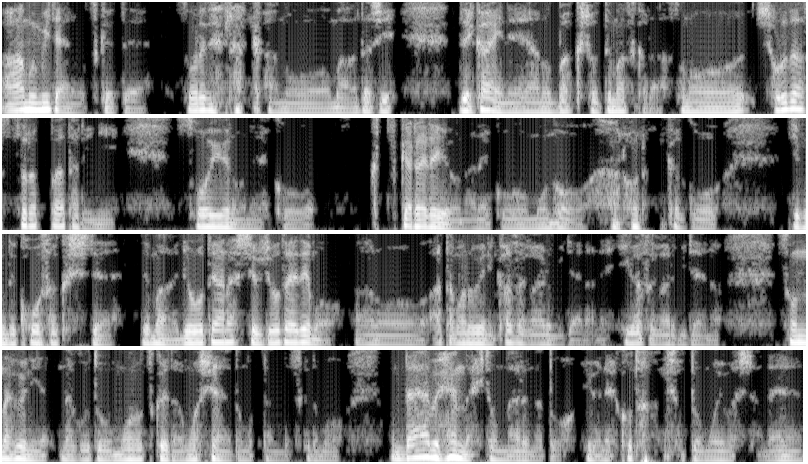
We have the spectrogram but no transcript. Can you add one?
アームみたいのをつけて、それでなんかあの、まあ私、でかいね、あのバッグ背負ってますから、その、ショルダーストラップあたりに、そういうのをね、こう、くっつけられるようなね、こう、ものを、あの、なんかこう、自分で工作して、で、まあ、両手離してる状態でも、あの、頭の上に傘があるみたいなね、日傘があるみたいな、そんな風になことをもの作れたら面白いなと思ったんですけども、だいぶ変な人になるなというね、ことはちょっと思いましたね。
